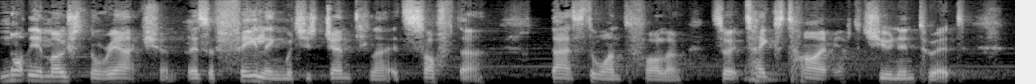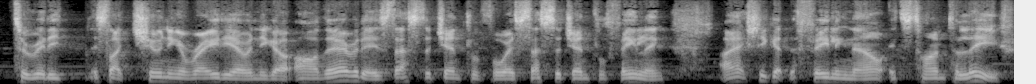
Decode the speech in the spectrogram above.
not the emotional reaction. There's a feeling which is gentler, it's softer that's the one to follow. So it takes mm. time. You have to tune into it to really, it's like tuning a radio and you go, oh, there it is. That's the gentle voice. That's the gentle feeling. I actually get the feeling now it's time to leave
